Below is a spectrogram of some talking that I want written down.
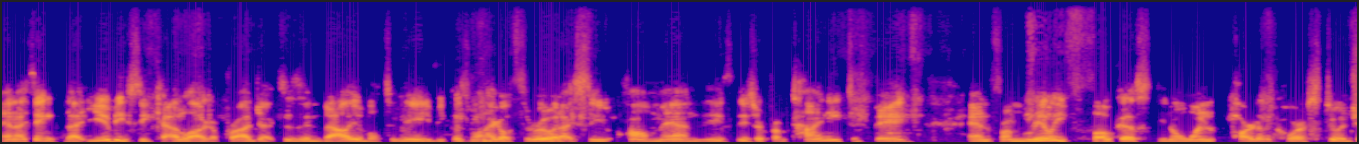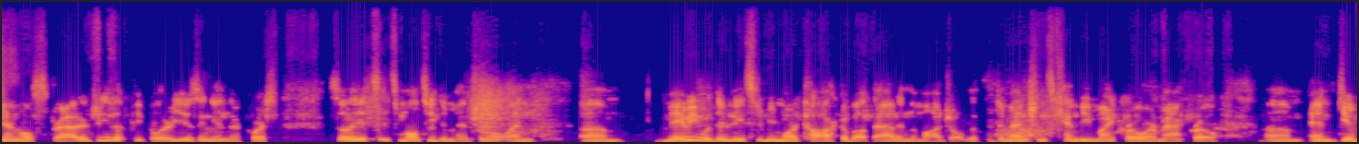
And I think that UBC catalog of projects is invaluable to me because when I go through it, I see, oh man, these, these are from tiny to big and from really focused, you know, one part of the course to a general strategy that people are using in their course. So it's it's multidimensional, and um, maybe there needs to be more talk about that in the module. That the dimensions can be micro or macro, um, and give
